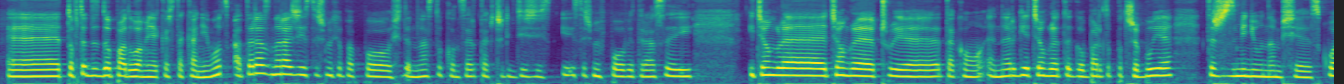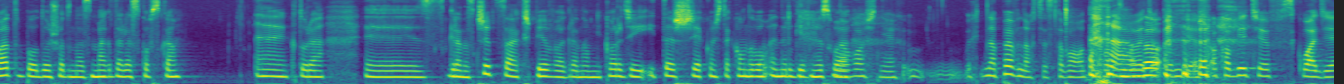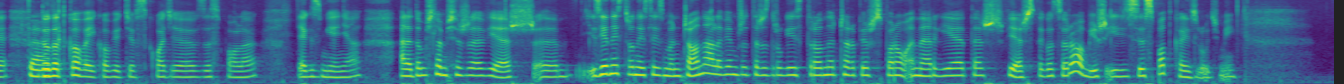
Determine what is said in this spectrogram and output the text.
e, to wtedy dopadła mnie jakaś taka niemoc. A teraz na razie jesteśmy chyba po 17 koncertach, czyli gdzieś jest, jesteśmy w połowie trasy i, i ciągle, ciągle czuję taką energię, ciągle tego bardzo potrzebuję. Też zmienił nam się skład, bo doszła do nas Magda Laskowska która e, gra na skrzypcach, śpiewa, gra na omnikordzie i też jakąś taką nową energię wniosła. No właśnie, na pewno chcę z Tobą o tym porozmawiać, no. o tym, wiesz, o kobiecie w składzie, tak. dodatkowej kobiecie w składzie w zespole, jak zmienia, ale domyślam się, że wiesz, y, z jednej strony jesteś zmęczona, ale wiem, że też z drugiej strony czerpiesz sporą energię też, wiesz, z tego, co robisz i ze spotkań z ludźmi.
